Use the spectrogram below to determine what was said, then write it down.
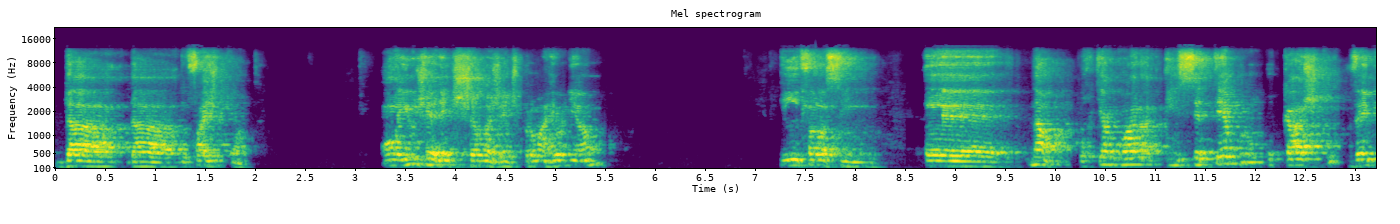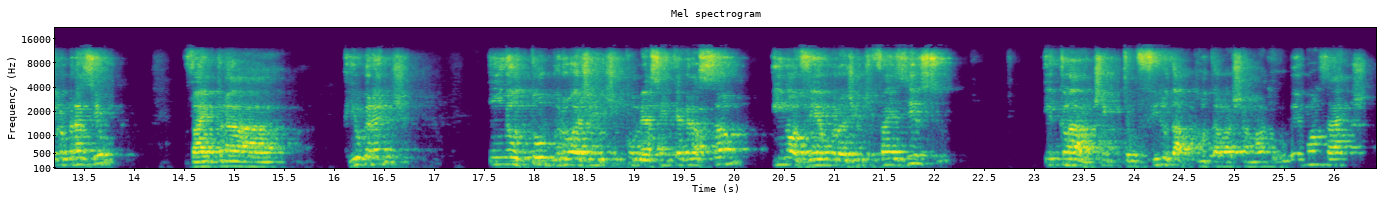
da, da, do faz de conta. Aí o gerente chama a gente para uma reunião e fala assim: é, não, porque agora em setembro o casco vem para o Brasil, vai para Rio Grande. Em outubro a gente começa a integração, em novembro a gente faz isso. E claro, tinha que ter um filho da puta lá chamado Rubem Gonzalez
